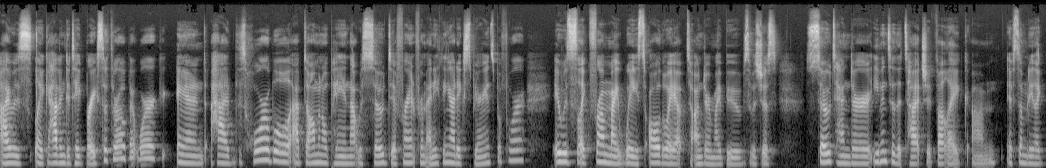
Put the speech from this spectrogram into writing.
I was like having to take breaks to throw up at work and had this horrible abdominal pain that was so different from anything I'd experienced before. It was like from my waist all the way up to under my boobs. Was just so tender, even to the touch. It felt like um, if somebody like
